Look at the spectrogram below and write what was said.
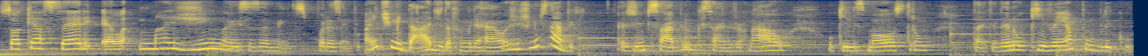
Só que a série, ela imagina esses eventos. Por exemplo, a intimidade da família real a gente não sabe. A gente sabe o que sai no jornal, o que eles mostram, tá entendendo? O que vem a público.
